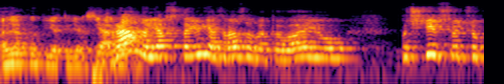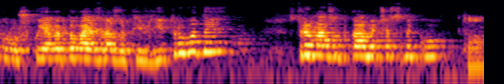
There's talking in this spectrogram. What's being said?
А як ви п'єте? Я, Я, рано я встаю, я зразу випиваю почти всю цю кружку. Я випиваю зразу півлітру води з трьома зубками часнику. Так.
